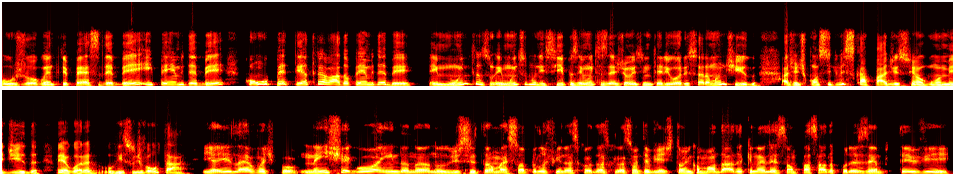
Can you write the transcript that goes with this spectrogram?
o jogo entre PSDB e PMDB, com o PT atrelado ao PMDB. Em, muitas, em muitos municípios, em muitas regiões do interior, isso era mantido. A gente conseguiu escapar disso em alguma medida. E agora, o risco de voltar. E aí leva, tipo, nem chegou ainda no, no distritão, mas só pelo fim das, das coligações teve gente tão incomodada que na eleição passada, por exemplo, teve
